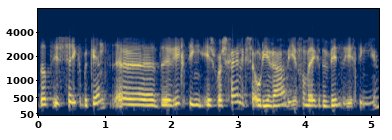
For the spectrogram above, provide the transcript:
dat is zeker bekend. Uh, de richting is waarschijnlijk Saudi-Arabië vanwege de windrichting hier.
